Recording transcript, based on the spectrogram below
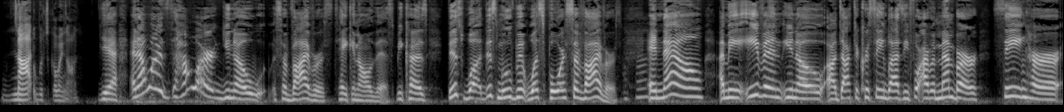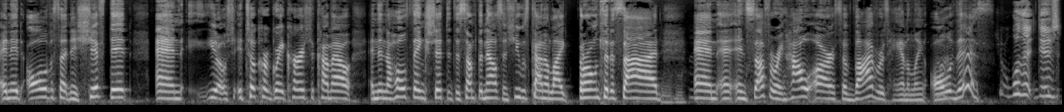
not what's going on. Yeah, and I want to. How are you know survivors taking all this? Because this was this movement was for survivors, and now I mean, even you know, uh, Dr. Christine Blasey Ford. I remember seeing her, and it all of a sudden it shifted, and you know, it took her great courage to come out, and then the whole thing shifted to something else, and she was kind of like thrown to the side and, and and suffering. How are survivors handling all of this? Well, there- there's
